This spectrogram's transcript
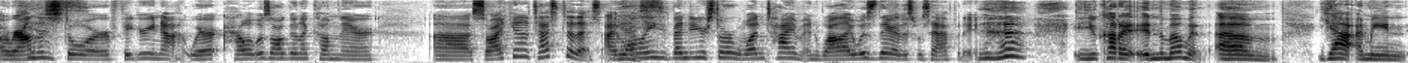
around yes. the store, figuring out where how it was all going to come there. Uh, so I can attest to this. I've yes. only been to your store one time, and while I was there, this was happening. you caught it in the moment. Um, yeah, I mean,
